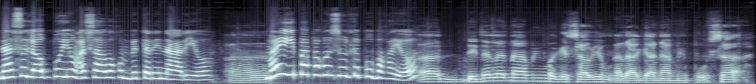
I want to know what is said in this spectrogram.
Nasa loob po yung asawa kong veterinaryo. Ah, May ipapakonsulta po ba kayo? ah, dinala naming mag-asawa yung alaga naming pusa.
